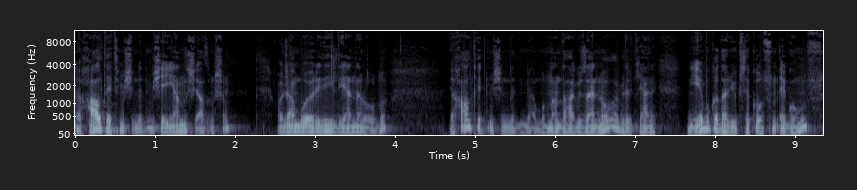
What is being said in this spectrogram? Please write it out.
E, halt etmişim dedim. Bir şeyi yanlış yazmışım. Hocam bu öyle değil diyenler oldu. E halt etmişim dedim ya. Bundan daha güzel ne olabilir ki? Yani niye bu kadar yüksek olsun egomuz?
